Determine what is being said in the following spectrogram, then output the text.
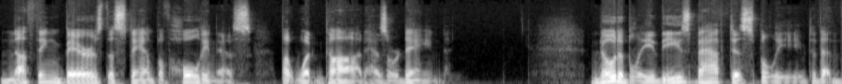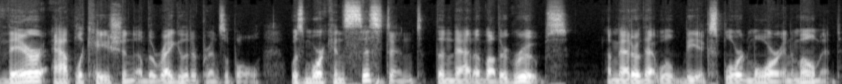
nothing bears the stamp of holiness but what God has ordained. Notably, these Baptists believed that their application of the regulative principle was more consistent than that of other groups, a matter that will be explored more in a moment.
